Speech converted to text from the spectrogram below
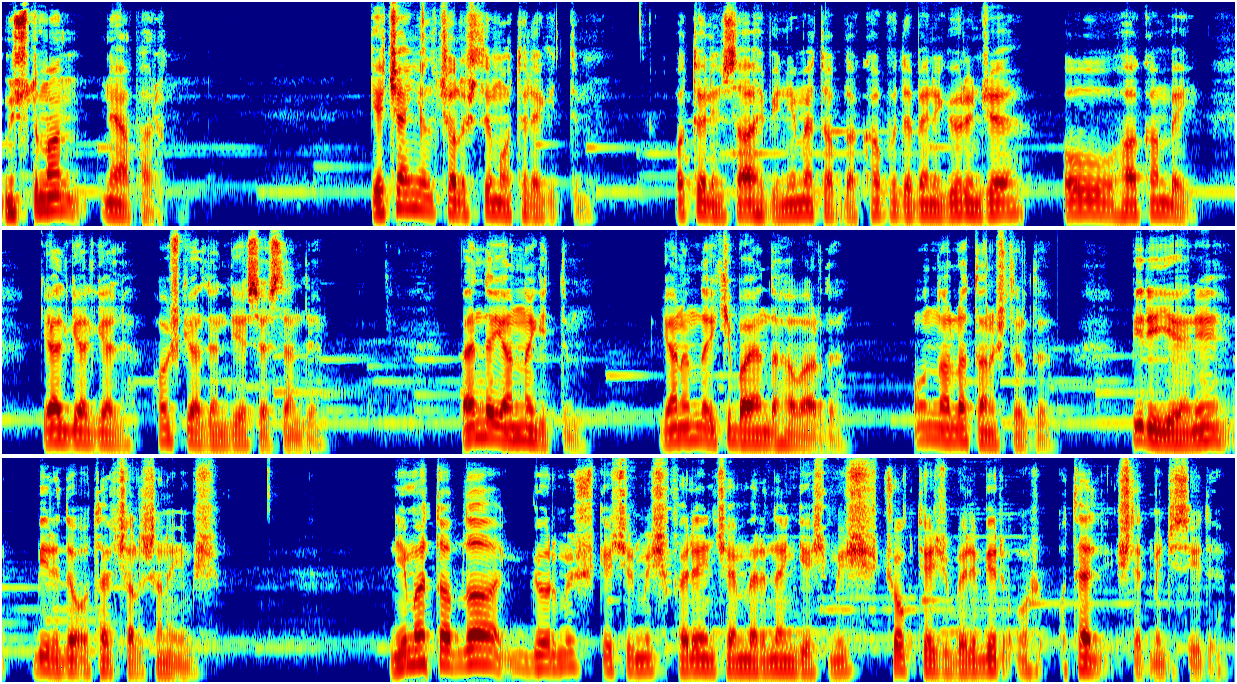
Müslüman ne yapar? Geçen yıl çalıştığım otele gittim. Otelin sahibi Nimet abla kapıda beni görünce "Oo Hakan Bey, gel gel gel, hoş geldin." diye seslendi. Ben de yanına gittim. Yanında iki bayan daha vardı. Onlarla tanıştırdı. Biri yeğeni, biri de otel çalışanıymış. Nimet abla görmüş, geçirmiş, feleğin çemberinden geçmiş, çok tecrübeli bir otel işletmecisiydi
